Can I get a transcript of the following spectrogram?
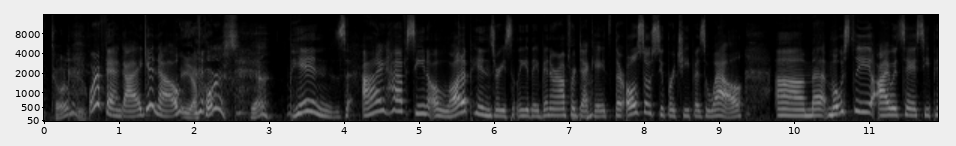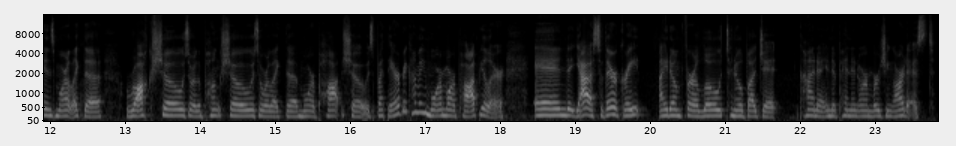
totally. or a fan guy you know Yeah, of course. Yeah. Pins. I have seen a lot of pins recently. They've been around for decades. They're also super cheap as well. Um, mostly, I would say I see pins more at like the rock shows or the punk shows or like the more pop shows, but they are becoming more and more popular. And yeah, so they're a great item for a low to no budget kind of independent or emerging artist.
